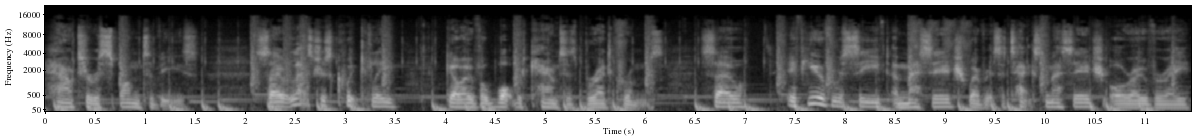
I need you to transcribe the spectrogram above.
how to respond to these. So let's just quickly go over what would count as breadcrumbs. So, if you have received a message, whether it's a text message or over a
